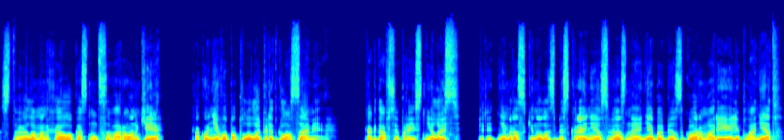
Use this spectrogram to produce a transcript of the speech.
Стоило Манхау коснуться воронки, как у него поплыло перед глазами. Когда все прояснилось, перед ним раскинулось бескрайнее звездное небо без гор, морей или планет.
